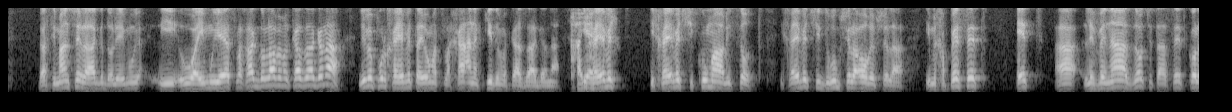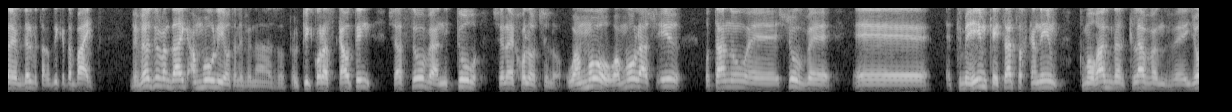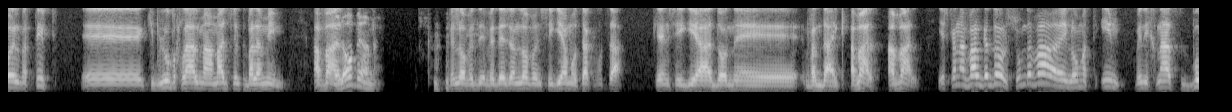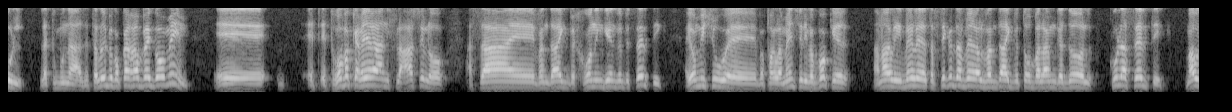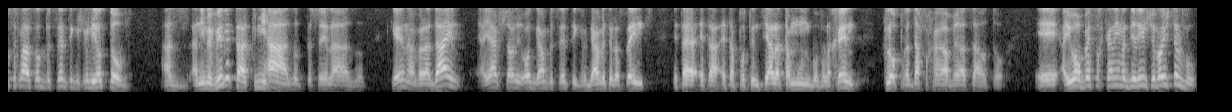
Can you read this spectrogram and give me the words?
והסימן שאלה הגדול הוא, הוא האם הוא יהיה הצלחה גדולה במרכז ההגנה. ליברפול חייבת היום הצלחה ענקית במרכז ההגנה. חייבת. היא חייבת, היא חייבת שיקום ההריסות, היא חייבת שדרוג של העורף שלה, היא מחפשת את הלבנה הזאת שתעשה את כל ההבדל ותחזיק את הבית. וורג'יל ונדייק אמור להיות הלבנה הזאת, על פי כל הסקאוטינג שעשו והניטור של היכולות שלו. הוא אמור, הוא אמור להשאיר אותנו אה, שוב אה, אה, תמהים כיצד שחקנים כמו רגנר קלבן ויואל מטיפ אה, קיבלו בכלל מעמד של בלמים. אבל... ולוברן. ולא, ודז'אן לוברן שהגיע מאותה קבוצה, כן, שהגיע אדון אה, ונדייק. אבל, אבל, יש כאן אבל גדול, שום דבר הרי לא מתאים ונכנס בול לתמונה, זה תלוי בכל כך הרבה גורמים. אה, את, את רוב הקריירה הנפלאה שלו עשה אה, ונדייק בכרונינגן ובסלטיק. היום מישהו אה, בפרלמנט שלי בבוקר אמר לי, מלר, תפסיק לדבר על ואן דייק בתור בלם גדול, כולה סלטיק. מה הוא צריך לעשות בסלטיק בשביל להיות טוב? אז אני מבין את התמיהה הזאת, את השאלה הזאת, כן? אבל עדיין היה אפשר לראות גם בסלטיק וגם אצל הסיינטס את, ה, את, ה, את הפוטנציאל הטמון בו, ולכן קלופ רדף אחריו ורצה אותו. אה, היו הרבה שחקנים אדירים שלא השתלבו,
